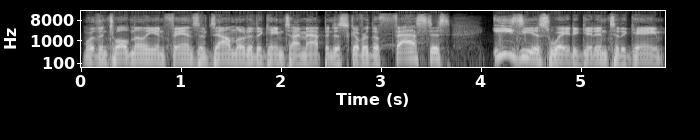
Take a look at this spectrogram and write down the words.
More than 12 million fans have downloaded the Game Time app and discovered the fastest easiest way to get into the game.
